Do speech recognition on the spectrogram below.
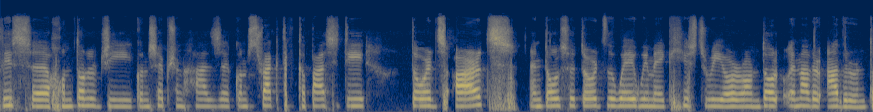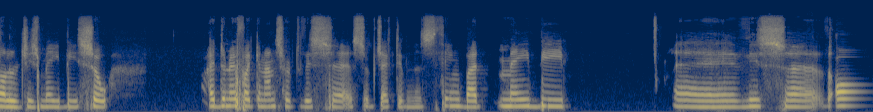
this ontology conception has a constructive capacity towards arts and also towards the way we make history or another other ontologies maybe. So i don't know if i can answer to this uh, subjectiveness thing but maybe uh, this uh, all,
